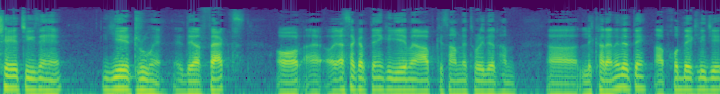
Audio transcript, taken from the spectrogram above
چھ چیزیں ہیں یہ ٹرو ہیں دے آر فیکٹس اور ایسا کرتے ہیں کہ یہ میں آپ کے سامنے تھوڑی دیر ہم لکھا رہنے دیتے ہیں آپ خود دیکھ لیجئے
